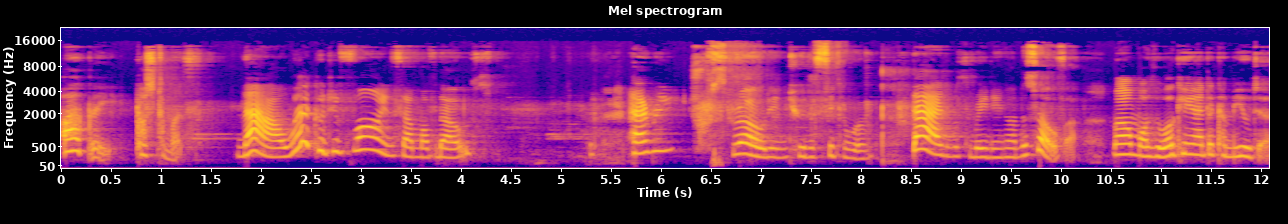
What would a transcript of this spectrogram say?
ugly customers. Now, where could he find some of those? Harry strolled into the sitting room. Dad was reading on the sofa. Mom was working at the computer.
